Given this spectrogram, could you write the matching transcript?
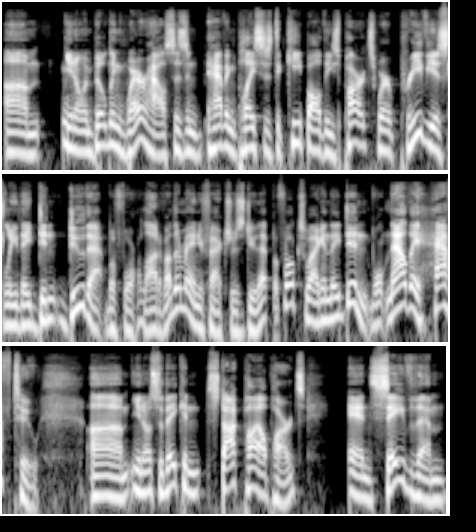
Um, you know, and building warehouses and having places to keep all these parts where previously they didn't do that before. A lot of other manufacturers do that, but Volkswagen, they didn't. Well, now they have to, um, you know, so they can stockpile parts and save them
